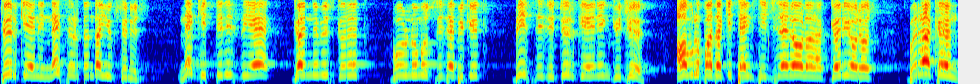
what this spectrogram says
Türkiye'nin ne sırtında yüksünüz ne gittiniz diye gönlümüz kırık, burnumuz size bükük. Biz sizi Türkiye'nin gücü, Avrupa'daki temsilcileri olarak görüyoruz. Bırakın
